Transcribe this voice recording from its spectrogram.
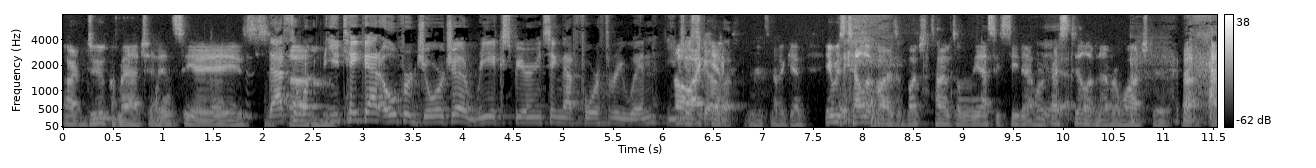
our Duke match at NCAA's. That's the um, one. You take that over Georgia, re-experiencing that four-three win. You oh, I can't experience that again. It was televised a bunch of times on the SEC network. Yeah. I still have never watched it. I, I,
